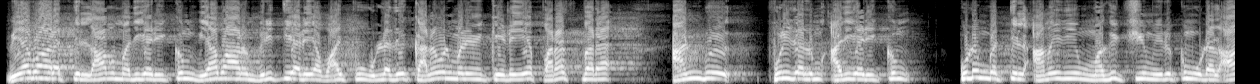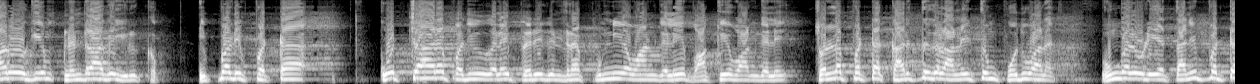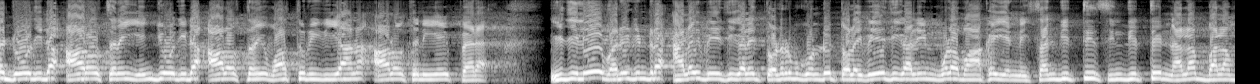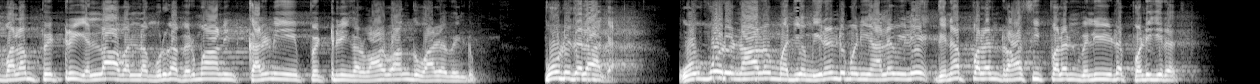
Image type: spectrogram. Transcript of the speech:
வியாபாரத்தில் லாபம் அதிகரிக்கும் வியாபாரம் விருத்தி அடைய வாய்ப்பு உள்ளது கணவன் மனைவிக்கு இடையே பரஸ்பர அன்பு புரிதலும் அதிகரிக்கும் குடும்பத்தில் அமைதியும் மகிழ்ச்சியும் இருக்கும் உடல் ஆரோக்கியம் நன்றாக இருக்கும். இப்படிப்பட்ட கோச்சார பதிவுகளை பெறுகின்ற புண்ணியவான்களே பாக்கியவான்களே சொல்லப்பட்ட கருத்துகள் அனைத்தும் பொதுவானது. உங்களுடைய தனிப்பட்ட ஜோதிட ஆலோசனை எஞ்சோதிட ஆலோசனை வாஸ்து ரீதியான ஆலோசனையை பெற இதிலே வருகின்ற அலைபேசிகளை தொடர்பு கொண்டு தொலைபேசிகளின் மூலமாக என்னை சந்தித்து சிந்தித்து நலம் பலம் வளம் பெற்று எல்லா வல்ல முருக பெருமானின் கருணையை பெற்று நீங்கள் வாழ்வாங்கு வாழ வேண்டும். கூடுதலாக ஒவ்வொரு நாளும் மதியம் இரண்டு மணி அளவிலே தினப்பலன் ராசி பலன் வெளியிடப்படுகிறது.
